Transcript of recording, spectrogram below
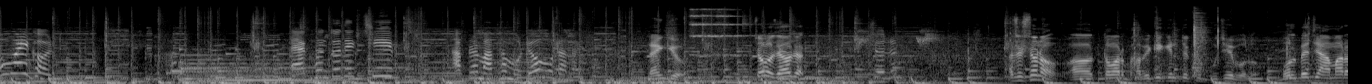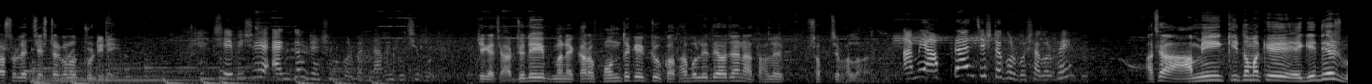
ও মাই গড এখন তো দেখছি আপনার মাথা মোটেও মোটা নয়। থ্যাংক ইউ চলো যাওয়া যাক। চলুন। আচ্ছা শোনো তোমার ভাবিকে কিন্তু একটু বুঝিয়ে বলো। বলবে যে আমার আসলে চেষ্টার কোনো ত্রুটি নেই। সেই বিষয়ে একদম টেনশন করবেন না আমি বুঝি বলি ঠিক আছে আর যদি মানে কারও ফোন থেকে একটু কথা বলে দেওয়া যায় না তাহলে সবচেয়ে ভালো হয়। আমি আপ্রাণ চেষ্টা করব সাগর ভাই। আচ্ছা আমি কি তোমাকে এগিয়ে দিয়ে আসব?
